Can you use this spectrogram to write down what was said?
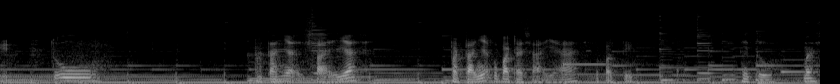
Itu bertanya saya bertanya kepada saya seperti itu mas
